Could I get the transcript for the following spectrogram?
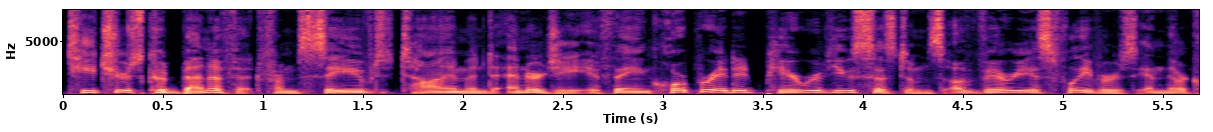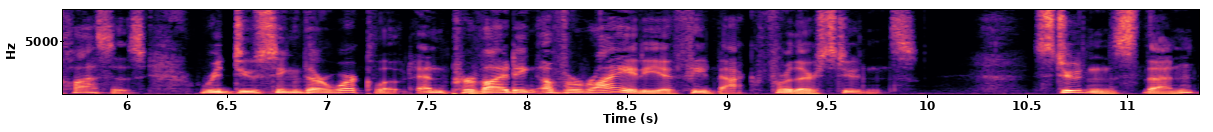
Teachers could benefit from saved time and energy if they incorporated peer review systems of various flavors in their classes, reducing their workload and providing a variety of feedback for their students. Students, then,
